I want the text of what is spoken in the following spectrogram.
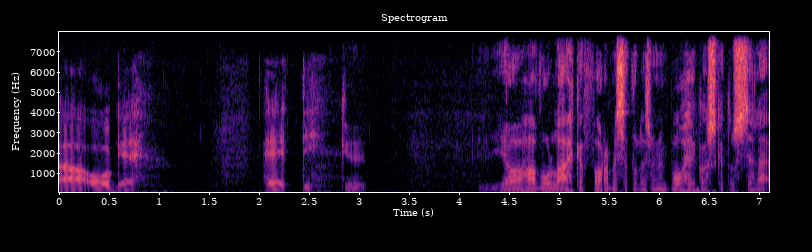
uh, OG, Heetti. Kyllä. Joo, Havulla ehkä formissa tuli sellainen pohjakosketus siellä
